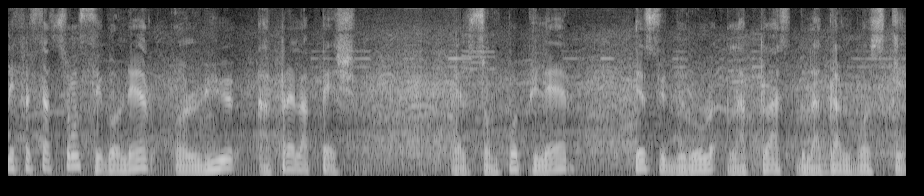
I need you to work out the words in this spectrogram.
Manifestations secondaires ont lieu après la pêche. Elles sont populaires et se déroulent à la place de la Grande Mosquée.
